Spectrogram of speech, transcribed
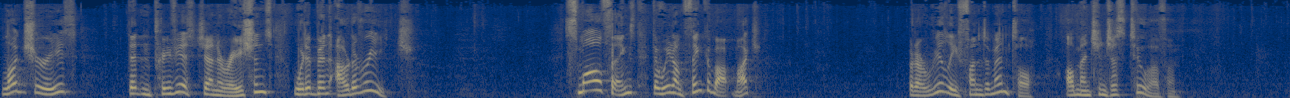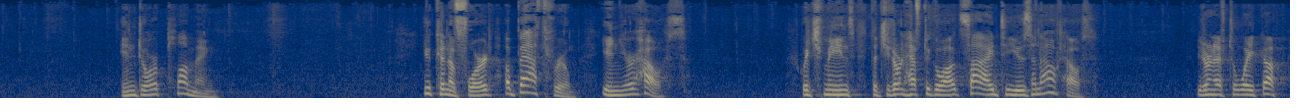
luxuries that in previous generations would have been out of reach. Small things that we don't think about much, but are really fundamental. I'll mention just two of them indoor plumbing. You can afford a bathroom in your house, which means that you don't have to go outside to use an outhouse. You don't have to wake up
